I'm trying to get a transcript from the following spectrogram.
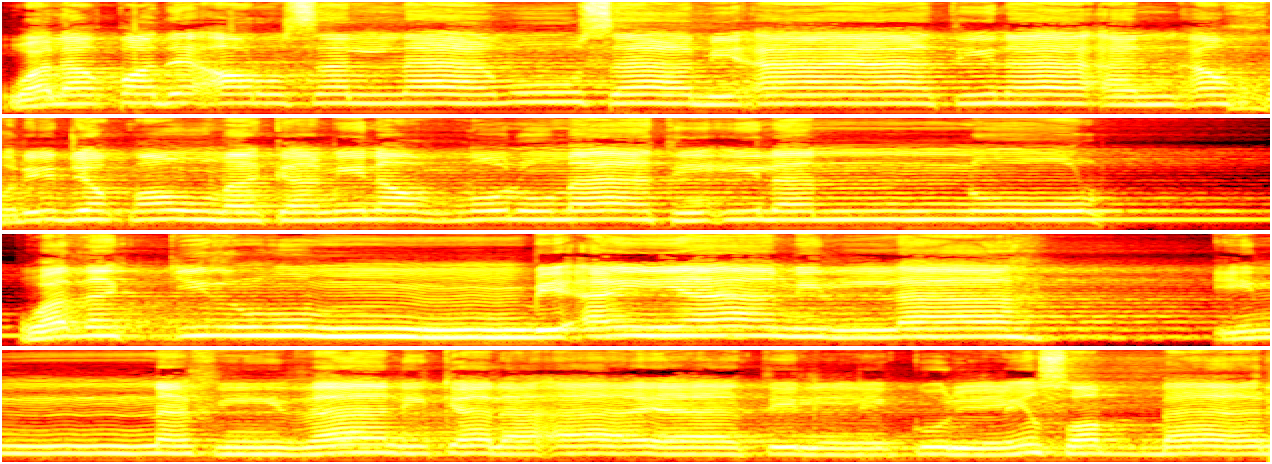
ولقد ارسلنا موسى باياتنا ان اخرج قومك من الظلمات إلى النور وذكرهم بأيام الله إن في ذلك لآيات لكل صبار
